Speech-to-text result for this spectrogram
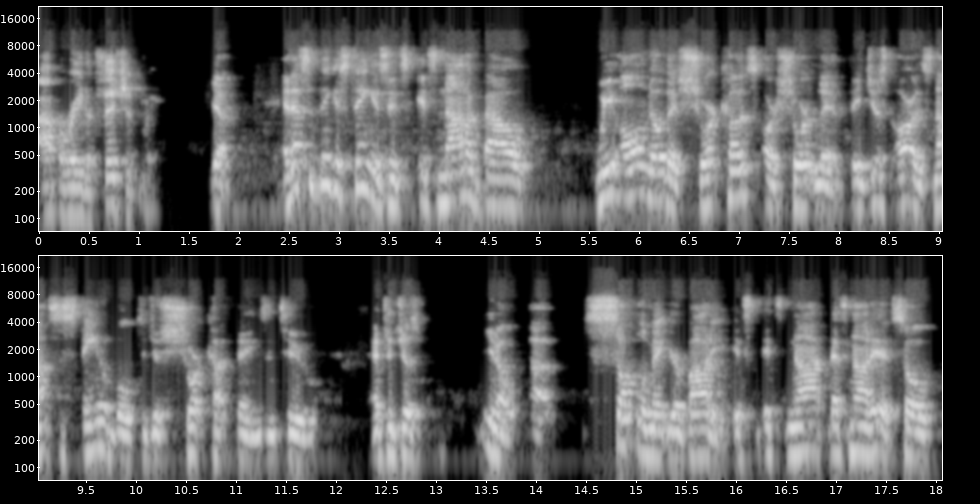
operate efficiently. Yeah. And that's the biggest thing is it's it's not about we all know that shortcuts are short-lived. They just are. It's not sustainable to just shortcut things and to and to just you know uh, supplement your body. It's it's not. That's not it. So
